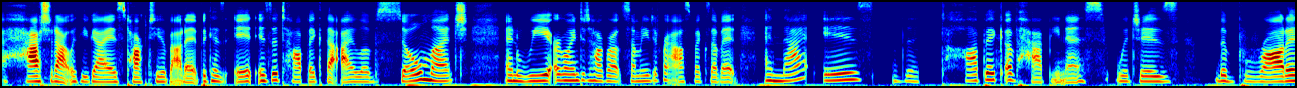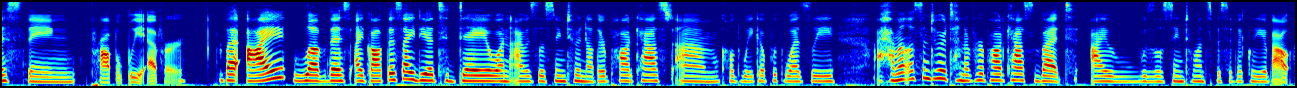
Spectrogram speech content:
hash it out with you guys, talk to you about it because it is a topic that I love so much. And we are going to talk about so many different aspects of it. And that is the topic of happiness, which is the broadest thing probably ever. But I love this. I got this idea today when I was listening to another podcast um, called Wake Up with Wesley. I haven't listened to a ton of her podcasts, but I was listening to one specifically about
